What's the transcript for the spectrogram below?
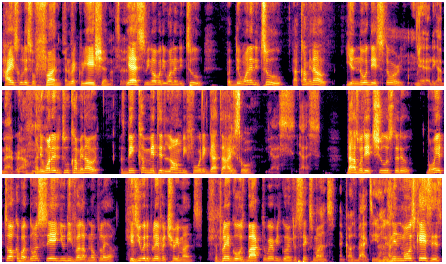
High school is for fun and recreation. Yes, we know about the one and the two, but the one and the two that coming out, you know their story. Yeah, they got background. And the one and the two coming out has been committed long before they got to high, High school. school. Yes, yes. That's what they choose to do. But when you talk about, don't say you develop no player. Because you were the player for three months. The player goes back to wherever he's going for six months. Once it comes back to you. And in most cases,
